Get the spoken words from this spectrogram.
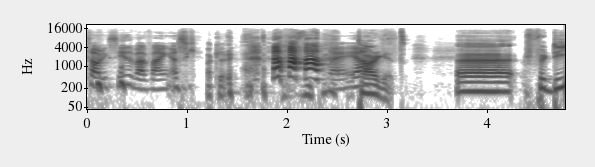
Tar sier si det bare på engelsk? Ok. Nei, ja. Target. Eh, fordi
